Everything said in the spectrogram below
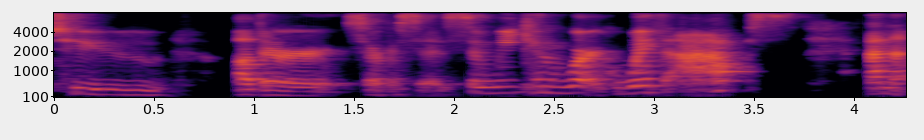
to other services so we can work with apps and,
